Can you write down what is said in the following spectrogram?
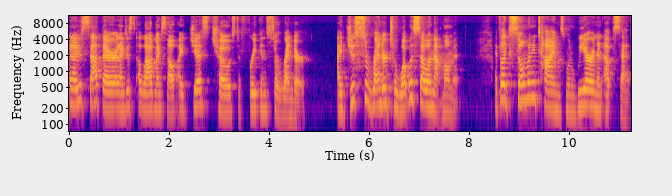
And I just sat there and I just allowed myself, I just chose to freaking surrender. I just surrendered to what was so in that moment. I feel like so many times when we are in an upset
